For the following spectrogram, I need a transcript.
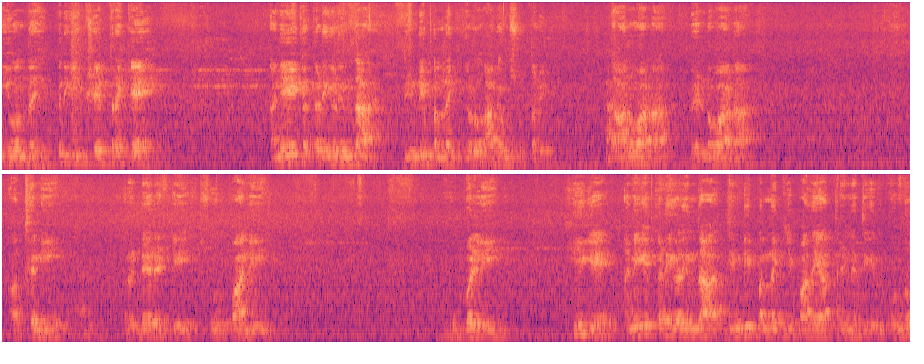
ಈ ಒಂದು ಹಿಪ್ಪರಿಗಿ ಕ್ಷೇತ್ರಕ್ಕೆ ಅನೇಕ ಕಡೆಗಳಿಂದ ದಿಂಡಿ ಪಲ್ಲಕ್ಕಿಗಳು ಆಗಮಿಸುತ್ತವೆ. ಧಾರವಾಡ ಬೆಂಡವಾಡ ಅಥಣಿ, ರೆಡ್ಡೆರೆಡ್ಡಿ, ಸೂರ್ಪಾಲಿ, ಹುಬ್ಬಳ್ಳಿ ಹೀಗೆ ಅನೇಕ ಕಡೆಗಳಿಂದ ದಿಂಡಿ ಪಲ್ಲಕ್ಕಿ ಪಾದಯಾತ್ರೆಯನ್ನು ತೆಗೆದುಕೊಂಡು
